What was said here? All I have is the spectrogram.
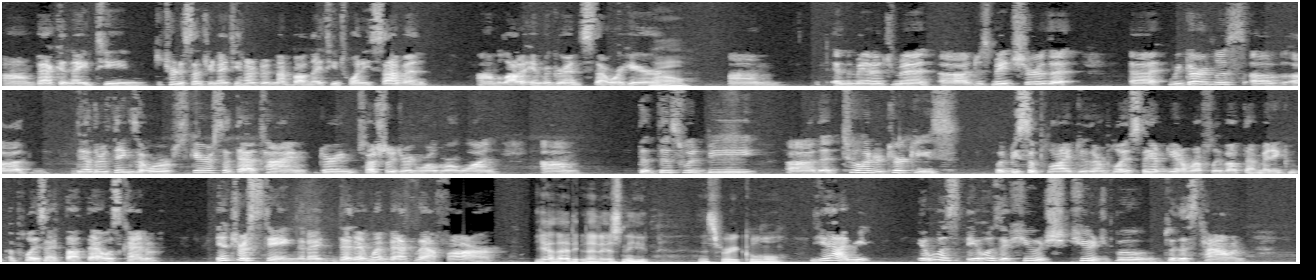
Um, back in 19, the turn of century 1900, not about 1927, um, a lot of immigrants that were here Wow. um, and the management uh, just made sure that uh, regardless of uh, the other things that were scarce at that time during especially during world war one um, that this would be uh, that 200 turkeys would be supplied to their employees they had you know roughly about that many employees And i thought that was kind of interesting that i that it went back that far Yeah, that that is neat. That's very cool. yeah, I mean, it was it was a huge huge boon to this town.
